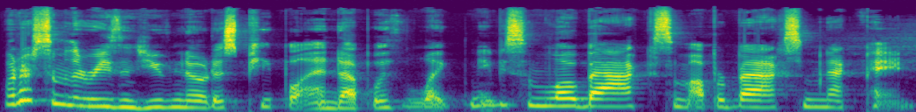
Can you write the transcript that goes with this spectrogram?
What are some of the reasons you've noticed people end up with like maybe some low back, some upper back, some neck pain?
